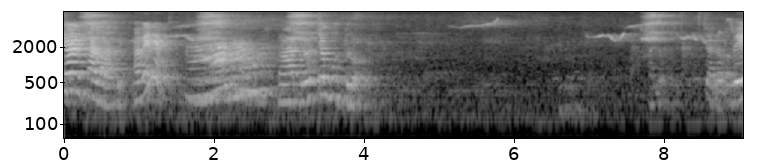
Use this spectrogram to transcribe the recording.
ચણ ખાવા આવે. હવે ને? આપણો ચબૂતરો. ચલો હવે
